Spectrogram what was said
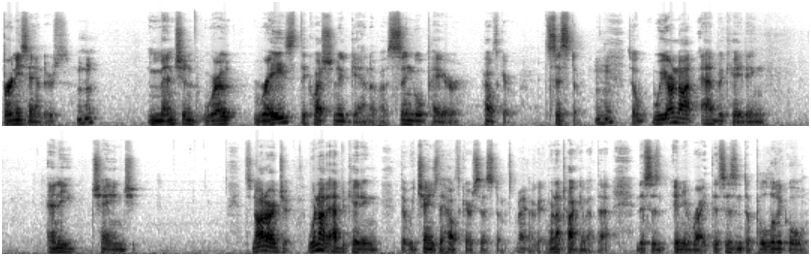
Bernie Sanders Mhm. mentioned, wrote, raised the question again of a single payer healthcare system. So we are not advocating any change. It's not our. We're not advocating that we change the healthcare system. Right. Okay. We're not talking about that. This is, and you're right. This isn't a political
